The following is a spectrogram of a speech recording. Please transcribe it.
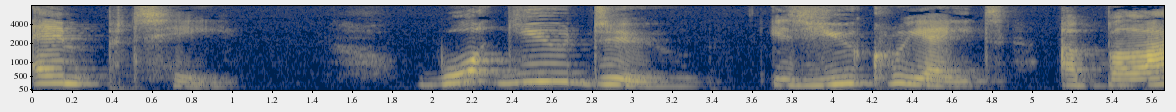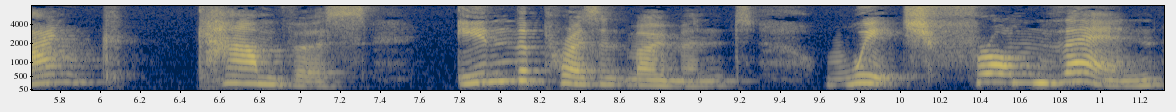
empty. What you do is you create a blank canvas in the present moment which from then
